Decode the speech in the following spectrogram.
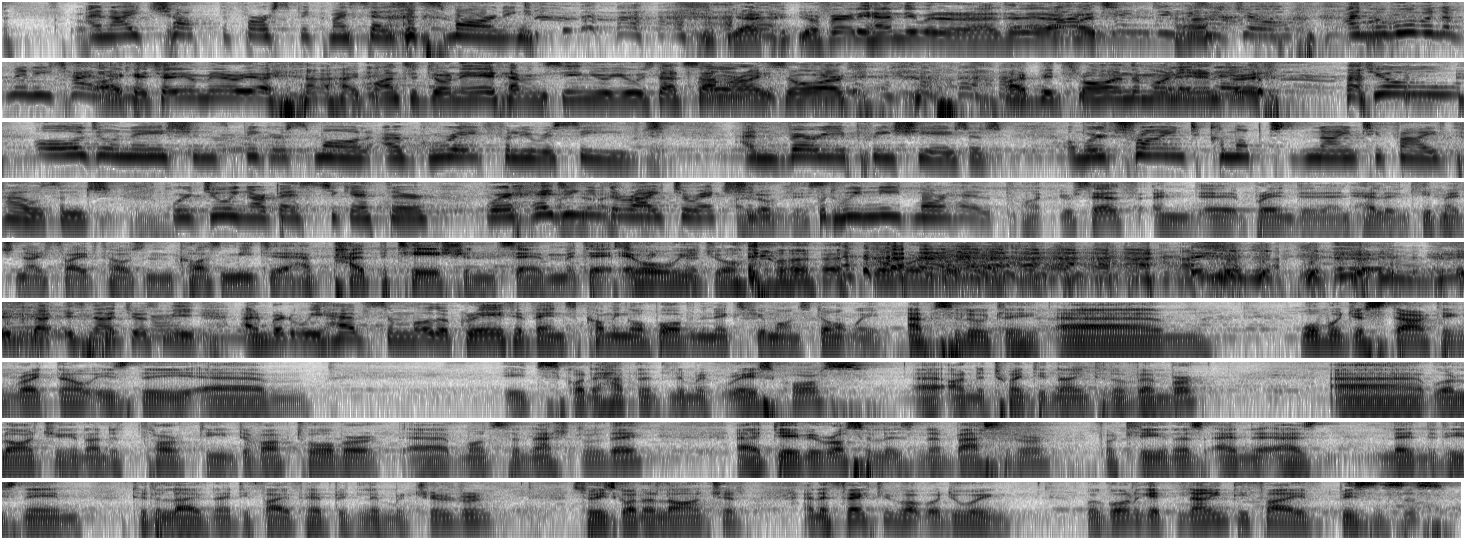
And I chopped the first bit myself this morning. yeah, you're fairly handy with it, I'll tell you that oh, I'm much. handy with it, Joe. I'm a woman of many talents. I can tell you, Mary, I, I'd want to donate, having seen you use that samurai oh. sword. I'd be throwing the money into it. Joe, all donations, big or small, are gratefully received. And very appreciated. And we're trying to come up to 95,000. We're doing our best to get there. We're heading in the I- right I direction, love this. but we need more help. Yourself and uh, Brendan and Helen keep mentioning 95,000 and causing me to have palpitations. Um, at, uh, So every- we, Joe. Don't worry about that. it's, not, it's not just me. And but we have some other great events coming up over the next few months, don't we? Absolutely. Um, one we're just starting right now is the. Um, it's going to happen at Limerick Racecourse uh, on the 29th of November. Uh, we're launching it on the 13th of October, uh, Munster National Day. Uh, Davy Russell is an ambassador for Cliona's and has lended his name to the Live 95 Helping Limerick Children. So he's going to launch it. And effectively, what we're doing, we're going to get 95 businesses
